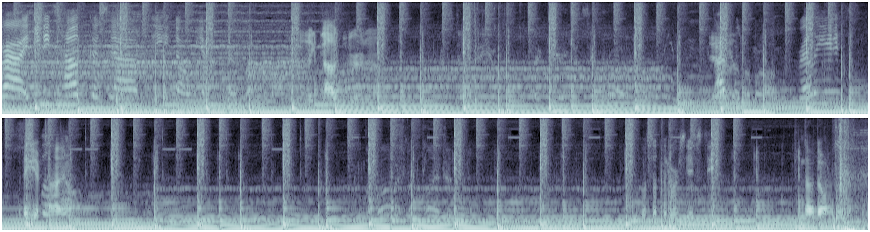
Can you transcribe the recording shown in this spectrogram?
Right, he needs help because um, he no, yeah. Yeah. Really? I think you have time. Up the door, CXT? No, don't.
